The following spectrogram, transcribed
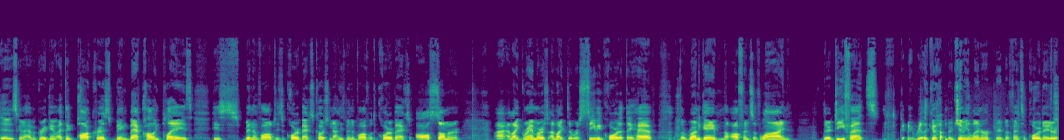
is gonna have a great game. I think Paul Chryst being back calling plays He's been involved. He's a quarterbacks coach now. He's been involved with the quarterbacks all summer. I, I like Graham. I like the receiving corps that they have, the run game, the offensive line, their defense. Gonna be really good under Jimmy Leonhard, their defensive coordinator,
